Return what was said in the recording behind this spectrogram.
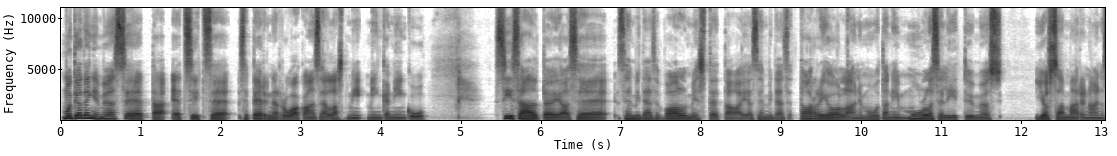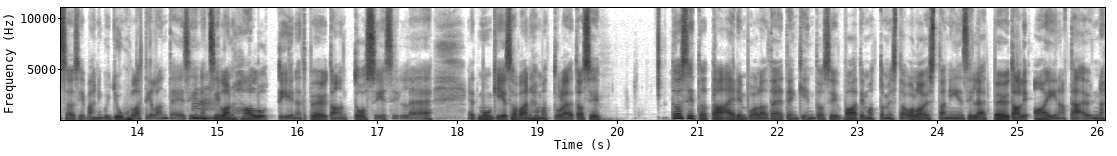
Mutta jotenkin myös se, että et sit se, se perinneruoka on sellaista, mi- minkä niinku sisältö ja se, se, miten se valmistetaan ja se, miten se tarjoillaan ja muuta, niin mulla se liittyy myös jossain määrin aina sellaisiin vähän niin kuin juhlatilanteisiin, mm. että silloin haluttiin, että pöytä on tosi silleen, että munkin isovanhemmat tulee tosi, tosi tota, äidin puolelta etenkin tosi vaatimattomista oloista, niin silleen, että pöytä oli aina täynnä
